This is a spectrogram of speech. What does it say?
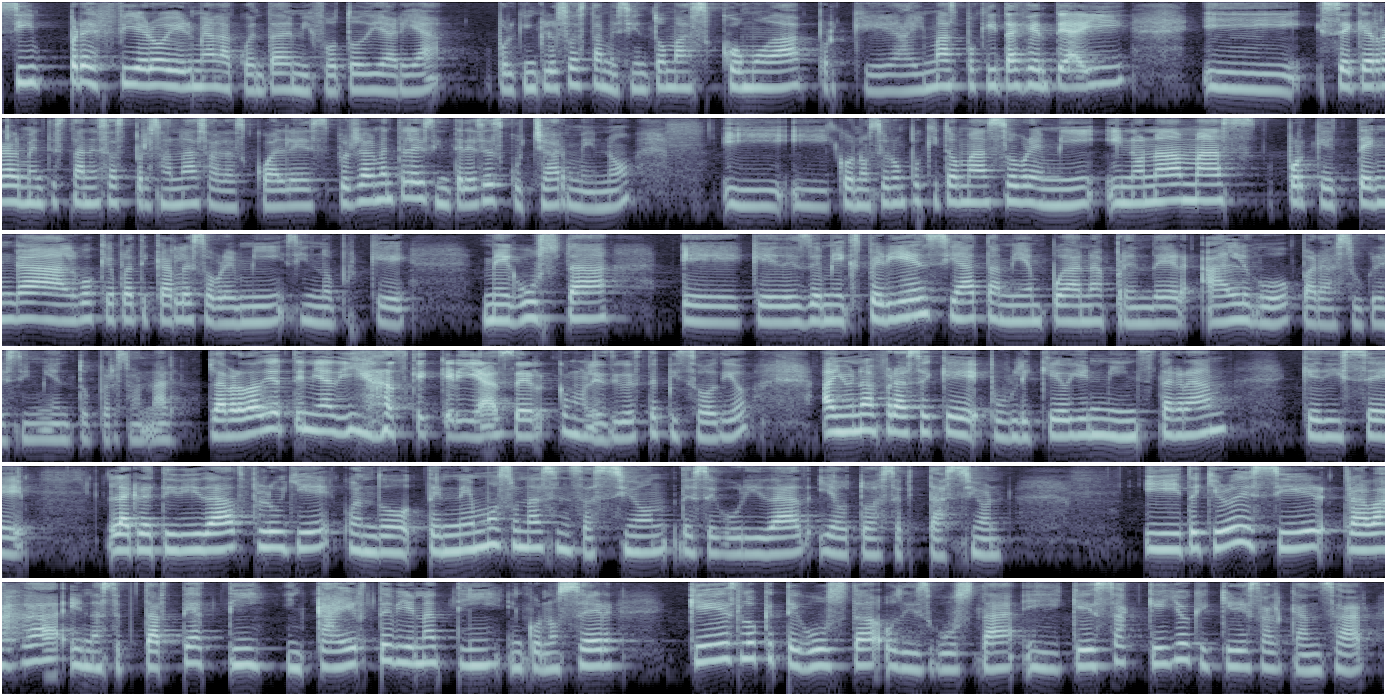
sí prefiero irme a la cuenta de mi foto diaria porque incluso hasta me siento más cómoda porque hay más poquita gente ahí y sé que realmente están esas personas a las cuales pues realmente les interesa escucharme, ¿no? Y, conocer un poquito más sobre mí y no nada más porque tenga algo que platicarles sobre mí, sino porque me gusta eh, que desde mi experiencia también puedan aprender algo para su crecimiento personal. La verdad ya tenía días que quería hacer, como les digo, este episodio. Hay una frase que publiqué hoy en mi Instagram que dice, la creatividad fluye cuando tenemos una sensación de seguridad y autoaceptación. Y te quiero decir, trabaja en aceptarte a ti, en caerte bien a ti, en conocer qué es lo que te gusta o disgusta y qué es aquello que quieres alcanzar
